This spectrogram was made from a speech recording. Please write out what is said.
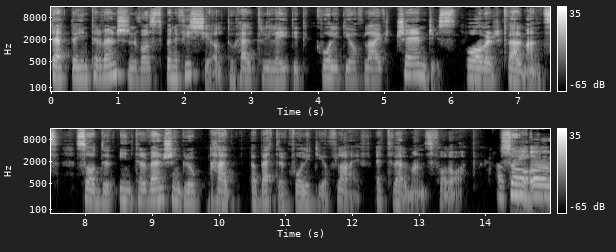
that the intervention was beneficial to health related quality of life changes over 12 months. So the intervention group had a better quality of life at 12 months follow up. Okay. So uh,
